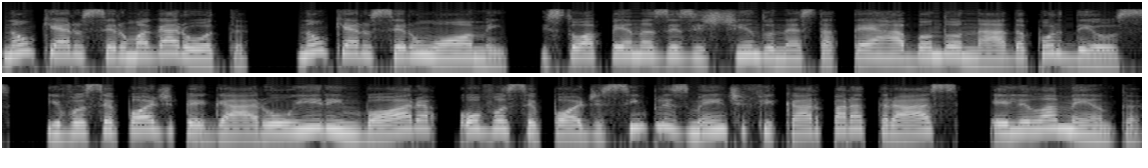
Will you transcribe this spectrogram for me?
não quero ser uma garota, não quero ser um homem, estou apenas existindo nesta terra abandonada por Deus. E você pode pegar ou ir embora, ou você pode simplesmente ficar para trás, ele lamenta.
